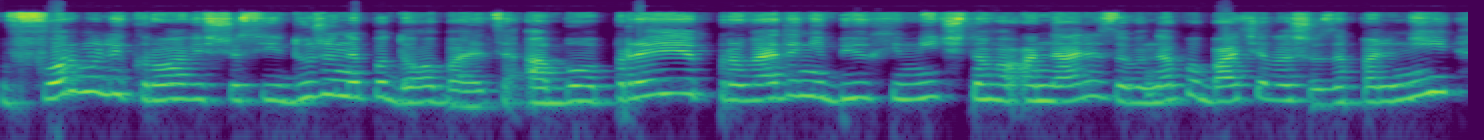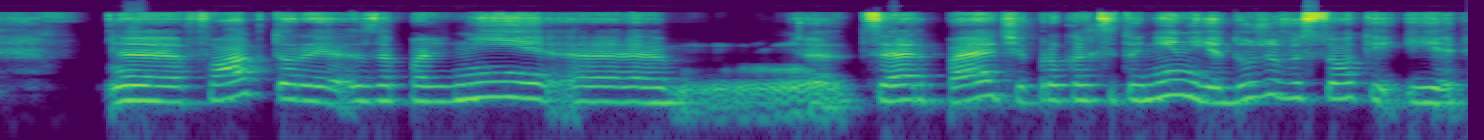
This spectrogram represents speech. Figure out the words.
в формулі крові щось їй дуже не подобається, або при проведенні біохімічного аналізу вона побачила, що запальні фактори, запальні е, е, ЦРП чи прокальцитонін є дуже високі, і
